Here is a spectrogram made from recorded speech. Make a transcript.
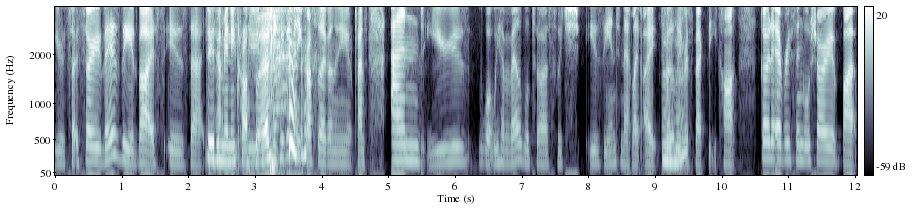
You're so so. There's the advice: is that Do the have- mini do- crossword. do the mini crossword on the New York Times, and use what we have available to us, which is the internet. Like I totally Mm-hmm. respect that you can't go to every single show, but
